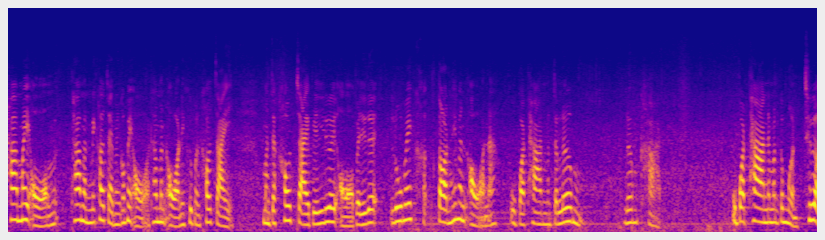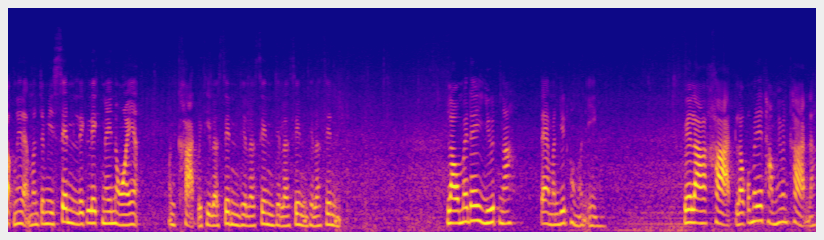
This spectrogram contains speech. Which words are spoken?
ถ้าไม่อ๋อถ้ามันไม่เข้าใจมันก็ไม่อ๋อถ้ามันอ๋อนี่คือมันเข้าใจ มันจะเข้าใจไปเรื่อยอ๋อไปเรื่อยรู้ไหมตอนที่มันอ๋อนะอุปทานมันจะเริ่มเริ่มขาด อุปทานเนี่ยมันก็เหมือนเชือกนี่แหละมันจะมีเส้นเล็กๆน้อยๆอะมันขาดไปทีละเส้น ทีละเส้น ทีละเส้น ทีละเส้น เราไม่ได้ยึดนะ แต่มันยึดของมันเอง เวลาขาดเราก็ไม่ได้ทำให้มันขาดนะ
